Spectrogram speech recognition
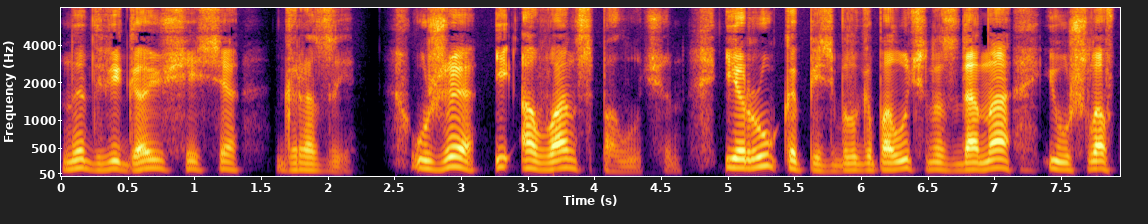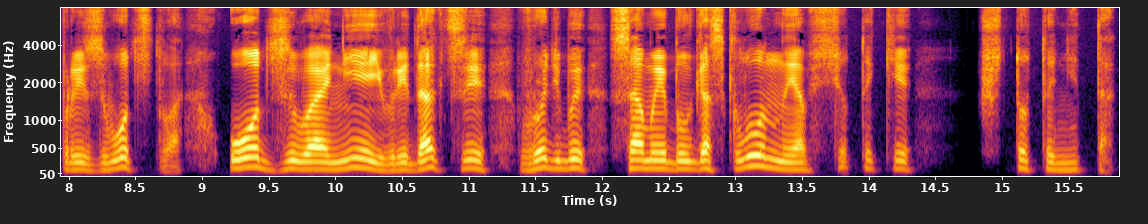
надвигающейся грозы. Уже и аванс получен, и рукопись благополучно сдана и ушла в производство. Отзывы о ней в редакции вроде бы самые благосклонные, а все-таки что-то не так.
